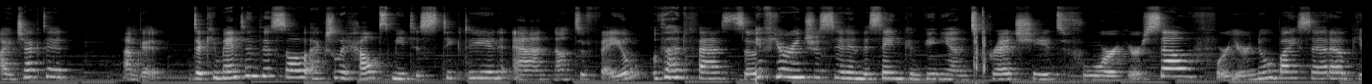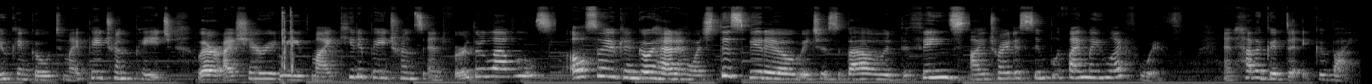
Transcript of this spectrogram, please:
I checked it, I'm good. Documenting this all actually helps me to stick to it and not to fail that fast. So if you're interested in the same convenient spreadsheet for yourself, for your no-buy setup, you can go to my Patreon page where I share it with my kitty patrons and further levels. Also, you can go ahead and watch this video, which is about the things I try to simplify my life with. And have a good day. Goodbye.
